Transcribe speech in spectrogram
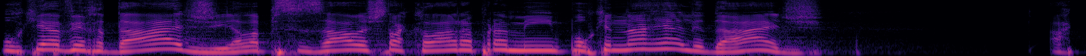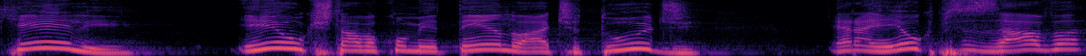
Porque a verdade, ela precisava estar clara para mim, porque na realidade, aquele eu que estava cometendo a atitude, era eu que precisava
